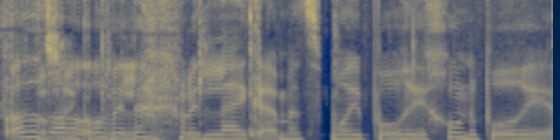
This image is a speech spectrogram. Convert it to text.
hadden het al op willen, willen lijken met mooie poriën, groene poriën.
